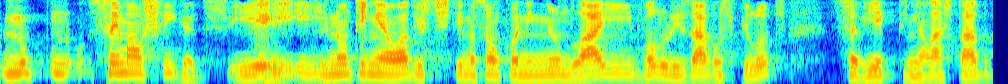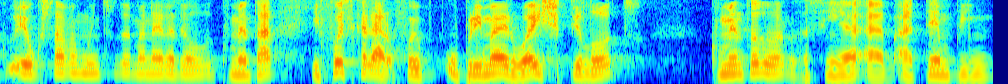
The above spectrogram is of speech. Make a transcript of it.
no- no- sem maus fígados. E, Sim, e sim. não tinha ódios de estimação com nenhum de lá e valorizava os pilotos. Sabia que tinha lá estado. Eu gostava muito da maneira dele comentar. E foi, se calhar, foi o primeiro ex-piloto comentador, assim, a, a- a tempo, in-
